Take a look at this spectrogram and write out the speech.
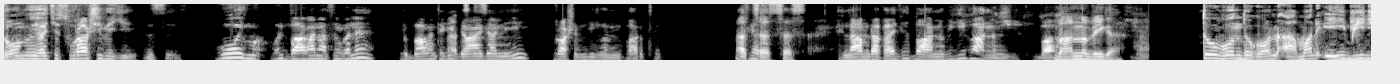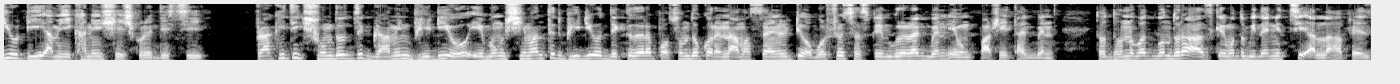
জমি হচ্ছে চুরাশি বিঘি। ওই ওই বাগান আছে ওখানে ওই বাগান থেকে আচ্ছা, দাঁড়িয়ে দাঁড়িয়ে চুরাশি বিঘি জমি ভারতে। আচ্ছা আচ্ছা আচ্ছা। এই নাম রাখা হয়েছে বাহান্ন বিঘি বাহান্ন বিঘি। বাহান্ন বিঘা। তো বন্ধুগণ, আমার এই ভিডিওটি আমি এখানেই শেষ করে দিচ্ছি। প্রাকৃতিক সৌন্দর্যে গ্রামীণ ভিডিও এবং সীমান্তের ভিডিও দেখতে যারা পছন্দ করেন, আমার চ্যানেলটি অবশ্যই সাবস্ক্রাইব করে রাখবেন এবং পাশেই থাকবেন। তো ধন্যবাদ বন্ধুরা, আজকের মতো বিদায় নিচ্ছি। আল্লাহ হাফেজ।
